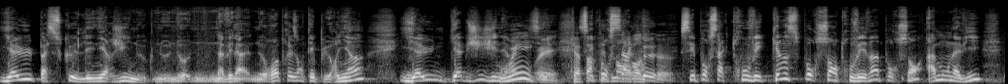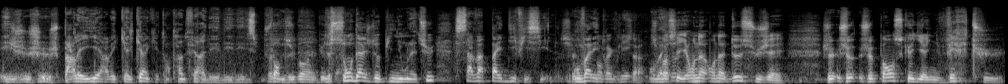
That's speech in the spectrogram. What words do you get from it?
Il y a eu parce que l'énergie ne représentait plus rien. Il y a eu une gabegie oui, c'est pour ça que c'est pour ça que trouver 15%, trouver 20%, à mon avis, et je, parlais hier avec quelqu'un qui est en train de faire des, formes de, sondage d'opinion là-dessus, ça va pas être difficile. on va les trouver. On, a, on, a, deux sujets. Je, pense qu'il y a une vertu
